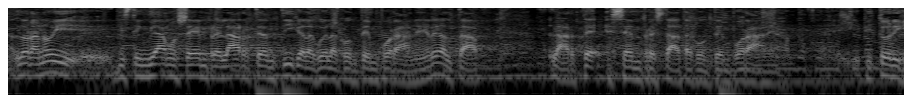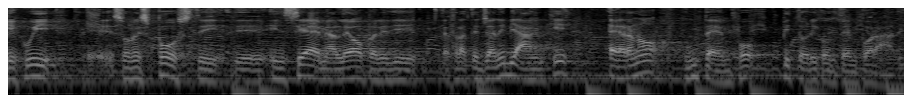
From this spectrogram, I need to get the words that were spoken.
Allora noi eh, distinguiamo sempre l'arte antica da quella contemporanea, in realtà l'arte è sempre stata contemporanea. I pittori che qui eh, sono esposti eh, insieme alle opere di Fratteggiani Bianchi erano un tempo pittori contemporanei.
